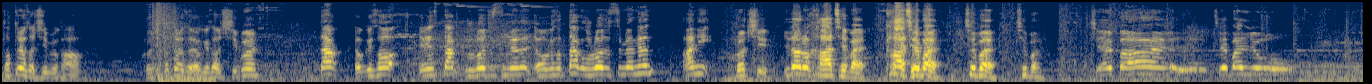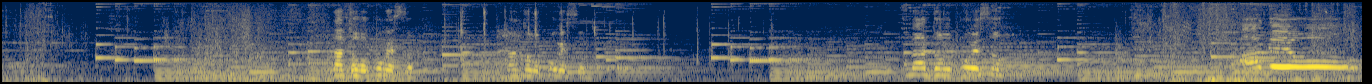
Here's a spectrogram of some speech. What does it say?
터트려서 집을 가. 그렇지 터트려서 여기서 집을 딱 여기서 여기서 딱 눌러줬으면은 여기서 딱 눌러줬으면은 아니 그렇지. 이대로 가 제발. 가 제발. 제발 제발. 제발. 제발요. 난 더 못 보겠어. 난 더 못 보겠어. 난 더 못 보겠어. 안 돼요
